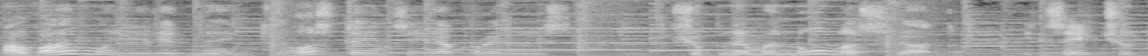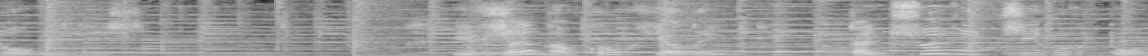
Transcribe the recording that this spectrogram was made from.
А вам, мої рідненькі, гостинці я приніс, щоб не минуло свято і цей чудовий ліс. І вже навкруг ялинки танцюють ці гуртом,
